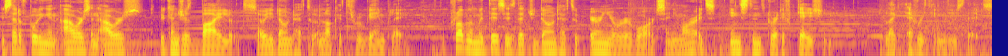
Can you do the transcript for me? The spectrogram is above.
Instead of putting in hours and hours, you can just buy loot, so you don't have to unlock it through gameplay. The problem with this is that you don't have to earn your rewards anymore, it's instant gratification, like everything these days.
